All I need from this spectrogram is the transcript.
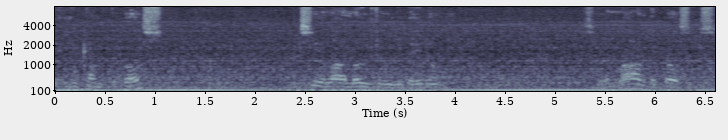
And here comes the bus. We see a lot of those during the day, don't we? See a lot of the buses.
